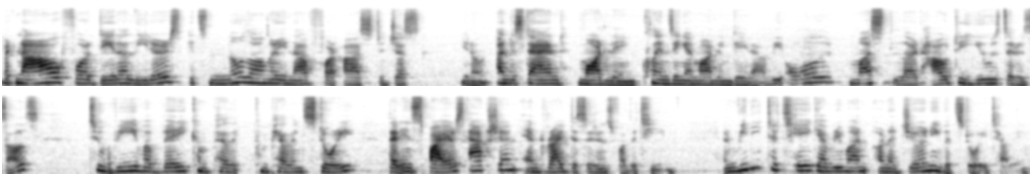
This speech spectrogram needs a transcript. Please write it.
But now for data leaders, it's no longer enough for us to just you know understand modeling cleansing and modeling data. We all must learn how to use the results to weave a very compelling compelling story that inspires action and right decisions for the team. And we need to take everyone on a journey with storytelling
